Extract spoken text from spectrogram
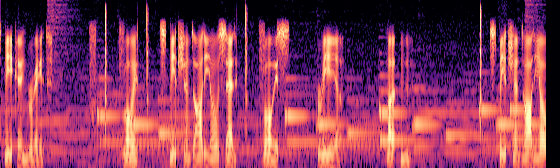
speaking rate voice speech real button speech and audio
